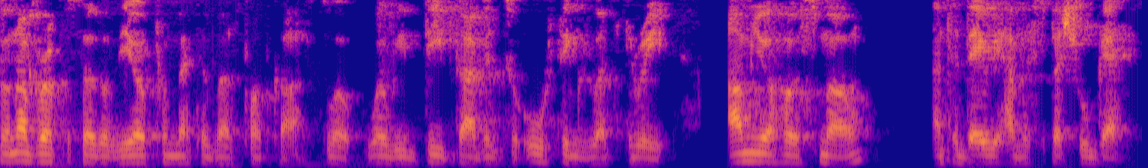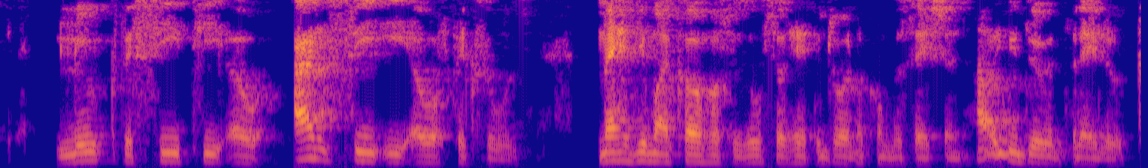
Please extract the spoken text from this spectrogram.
to another episode of the Open Metaverse podcast, where, where, we deep dive into all things Web3. I'm your host, Mo, and today we have a special guest, Luke, the CTO and CEO of Pixels. Mehdi, my co-host, is also here to join the conversation. How are you doing today, Luke?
